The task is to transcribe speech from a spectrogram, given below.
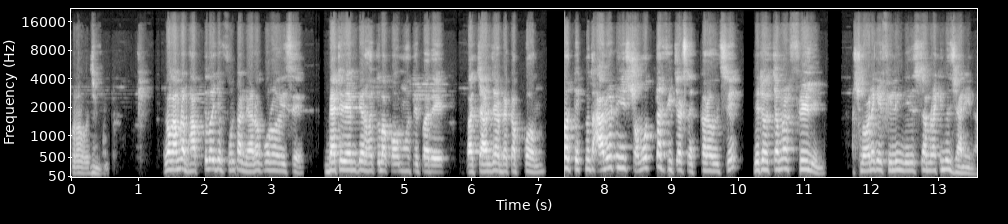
করা হয়েছে। ফোনটা। এবং আমরা ভাবতে পারি যে ফোনটা ন্যারো করা হয়েছে ব্যাটারি এম্পিয়ার হয়তো বা কম হতে পারে বা চার্জার ব্যাকআপ কম। টেকনোতে আরও একটা জিনিস চমৎকার ফিচার সেট করা হয়েছে যেটা হচ্ছে আমরা ফিলিং আসলে অনেক ফিলিং জিনিসটা আমরা কিন্তু জানি না।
